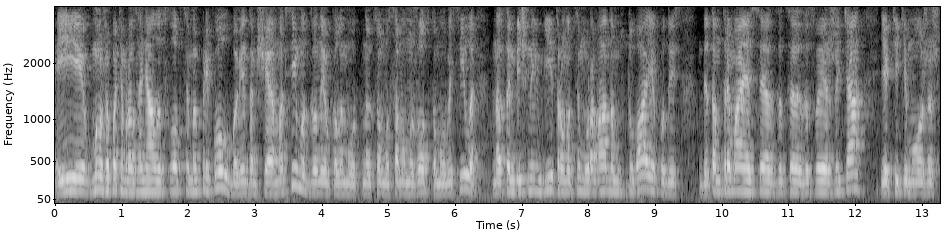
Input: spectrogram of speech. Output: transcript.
І ми вже потім розганяли з хлопцями прикол, бо він там ще Максиму дзвонив, коли ми от на цьому самому жорсткому висіли. Нас там бічним вітром, оцим ураганом здуває кудись, де там тримаєшся за це за своє життя, як тільки можеш.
